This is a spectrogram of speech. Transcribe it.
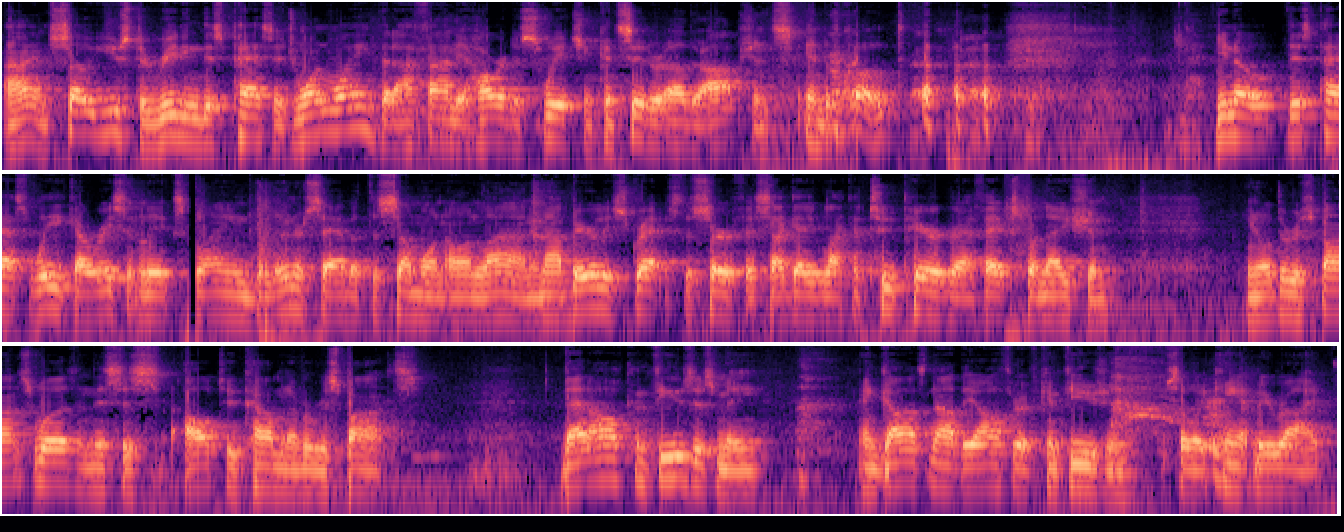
I am so used to reading this passage one way that I find it hard to switch and consider other options. End of quote. you know, this past week I recently explained the lunar Sabbath to someone online, and I barely scratched the surface. I gave like a two paragraph explanation you know what the response was? And this is all too common of a response. That all confuses me, and God's not the author of confusion, so it can't be right.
